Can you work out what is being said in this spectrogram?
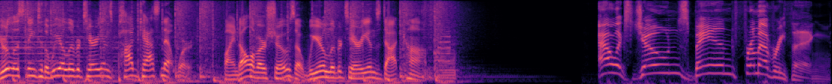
You're listening to the We Are Libertarians Podcast Network. Find all of our shows at WeareLibertarians.com. Alex Jones banned from everything.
